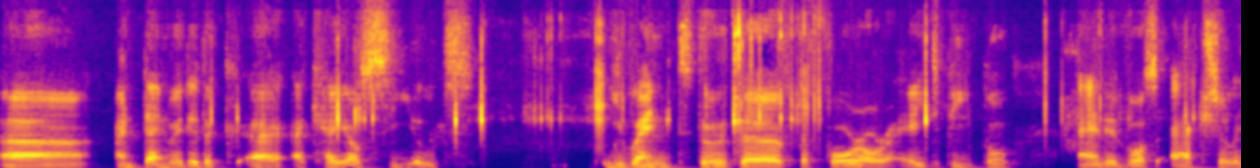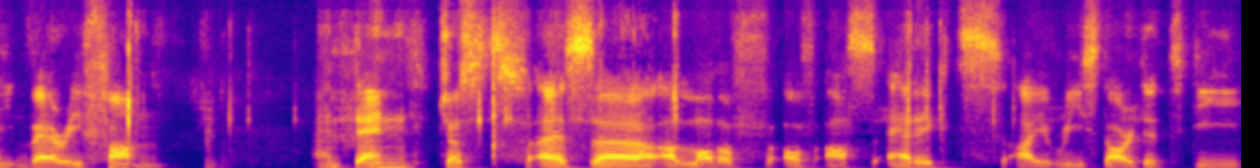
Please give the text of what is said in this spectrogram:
uh, and then we did a, a, a Chaos Sealed event to the, the four or eight people, and it was actually very fun. And then, just as uh, a lot of, of us addicts, I restarted the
